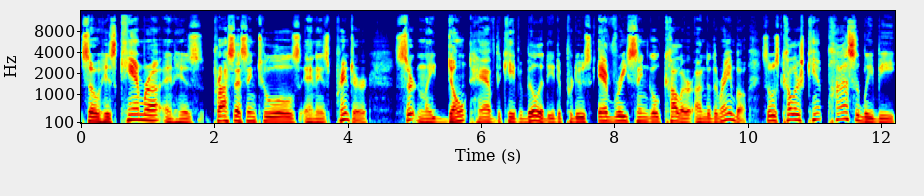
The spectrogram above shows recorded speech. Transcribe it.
So his camera and his processing tools and his printer certainly don't have the capability to produce every single color under the rainbow. So his colors can't possibly be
